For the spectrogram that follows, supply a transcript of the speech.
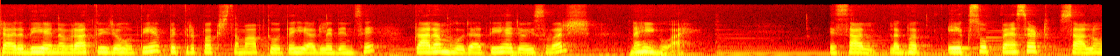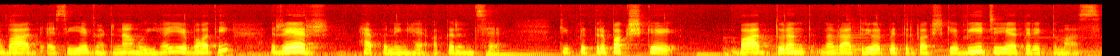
शारदीय नवरात्रि जो होती है, पितृपक्ष समाप्त होते ही अगले दिन से प्रारंभ हो जाती है, जो इस वर्ष नहीं हुआ है। इस साल लगभग एक सौ पैंसठ सालों बाद ऐसी ये घटना हुई है। ये बहुत ही रेयर हैपनिंग है अकरेंस है कि पितृपक्ष के बाद तुरंत नवरात्रि और पितृपक्ष के बीच ये अतिरिक्त मास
